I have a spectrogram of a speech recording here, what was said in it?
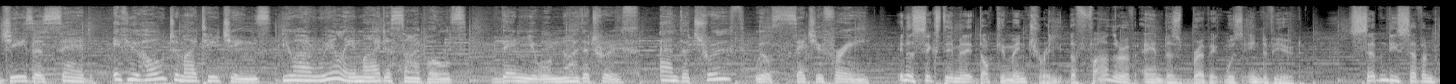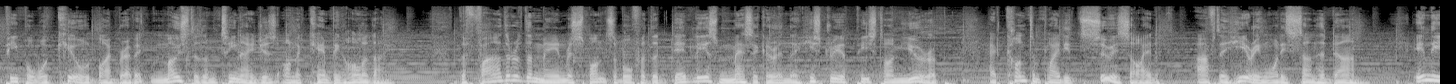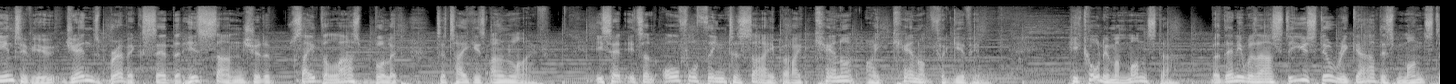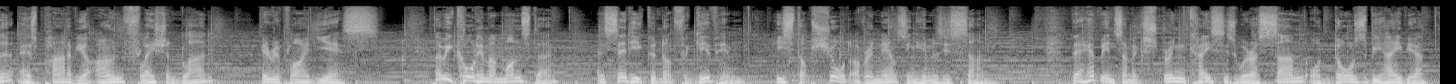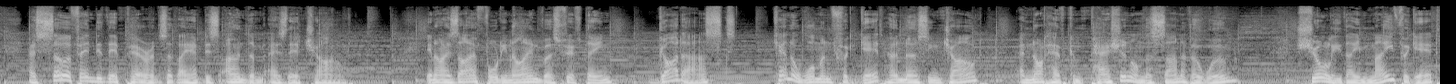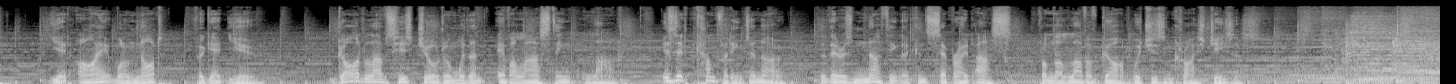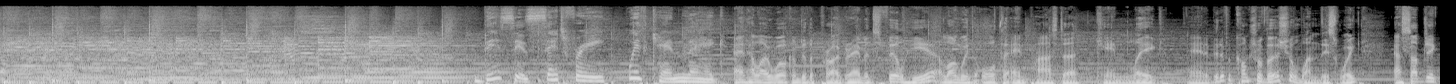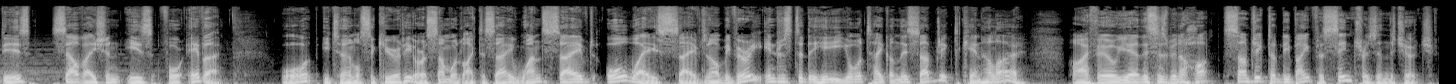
Jesus said, If you hold to my teachings, you are really my disciples. Then you will know the truth, and the truth will set you free. In a 60 minute documentary, the father of Anders Breivik was interviewed. 77 people were killed by Breivik, most of them teenagers on a camping holiday. The father of the man responsible for the deadliest massacre in the history of peacetime Europe had contemplated suicide after hearing what his son had done. In the interview, Jens Breivik said that his son should have saved the last bullet to take his own life. He said, It's an awful thing to say, but I cannot, I cannot forgive him. He called him a monster, but then he was asked, Do you still regard this monster as part of your own flesh and blood? He replied, Yes. Though he called him a monster and said he could not forgive him, he stopped short of renouncing him as his son. There have been some extreme cases where a son or daughter's behavior has so offended their parents that they have disowned them as their child. In Isaiah 49, verse 15, God asks, Can a woman forget her nursing child and not have compassion on the son of her womb? Surely they may forget, yet I will not forget you. God loves his children with an everlasting love. Isn't it comforting to know that there is nothing that can separate us from the love of God which is in Christ Jesus? This is Set Free with Ken Legg. And hello, welcome to the program. It's Phil here, along with author and pastor Ken Legg. And a bit of a controversial one this week. Our subject is Salvation is Forever, or Eternal Security, or as some would like to say, once saved, always saved. And I'll be very interested to hear your take on this subject. Ken, hello. I feel, yeah, this has been a hot subject of debate for centuries in the church.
